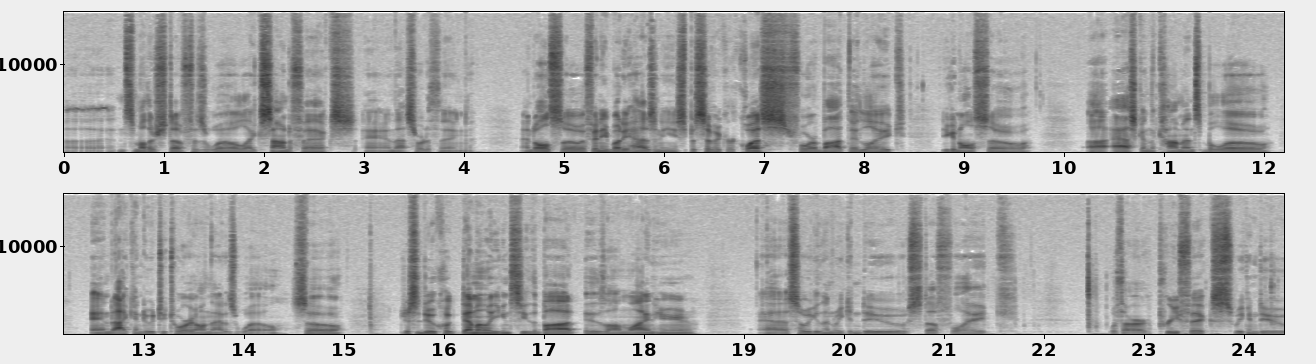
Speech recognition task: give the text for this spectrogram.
uh, and some other stuff as well, like sound effects and that sort of thing. And also, if anybody has any specific requests for a bot they'd like, you can also uh, ask in the comments below, and I can do a tutorial on that as well. So, just to do a quick demo, you can see the bot is online here. Uh, so we can, then we can do stuff like with our prefix, we can do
